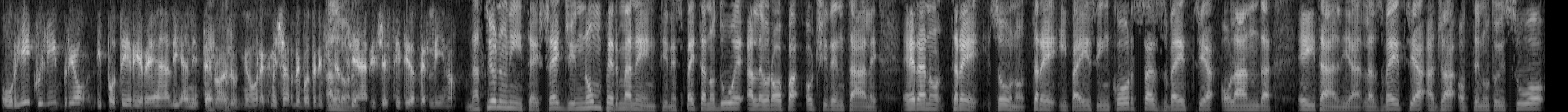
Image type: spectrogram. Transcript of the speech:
un riequilibrio di poteri reali all'interno ecco. dell'Unione, a cominciare dai poteri finanziari allora, gestiti da Berlino. Nazioni Unite, seggi non permanenti, ne spettano due all'Europa occidentale, erano tre, sono tre i paesi in corsa, Svezia, Olanda e Italia. La Svezia ha già ottenuto il suo,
